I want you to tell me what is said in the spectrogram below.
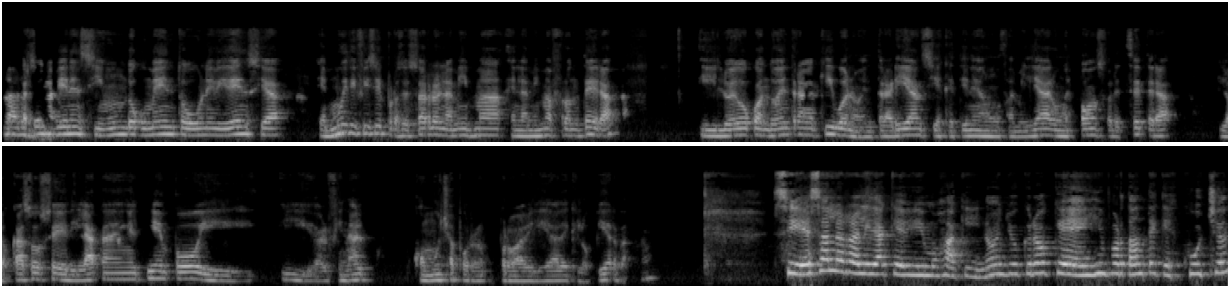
Las personas vienen sin un documento o una evidencia, es muy difícil procesarlo en la misma, en la misma frontera. Y luego cuando entran aquí, bueno, entrarían si es que tienen un familiar, un sponsor, etcétera, y los casos se dilatan en el tiempo y, y al final con mucha probabilidad de que lo pierdan, ¿no? Sí, esa es la realidad que vivimos aquí, ¿no? Yo creo que es importante que escuchen.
